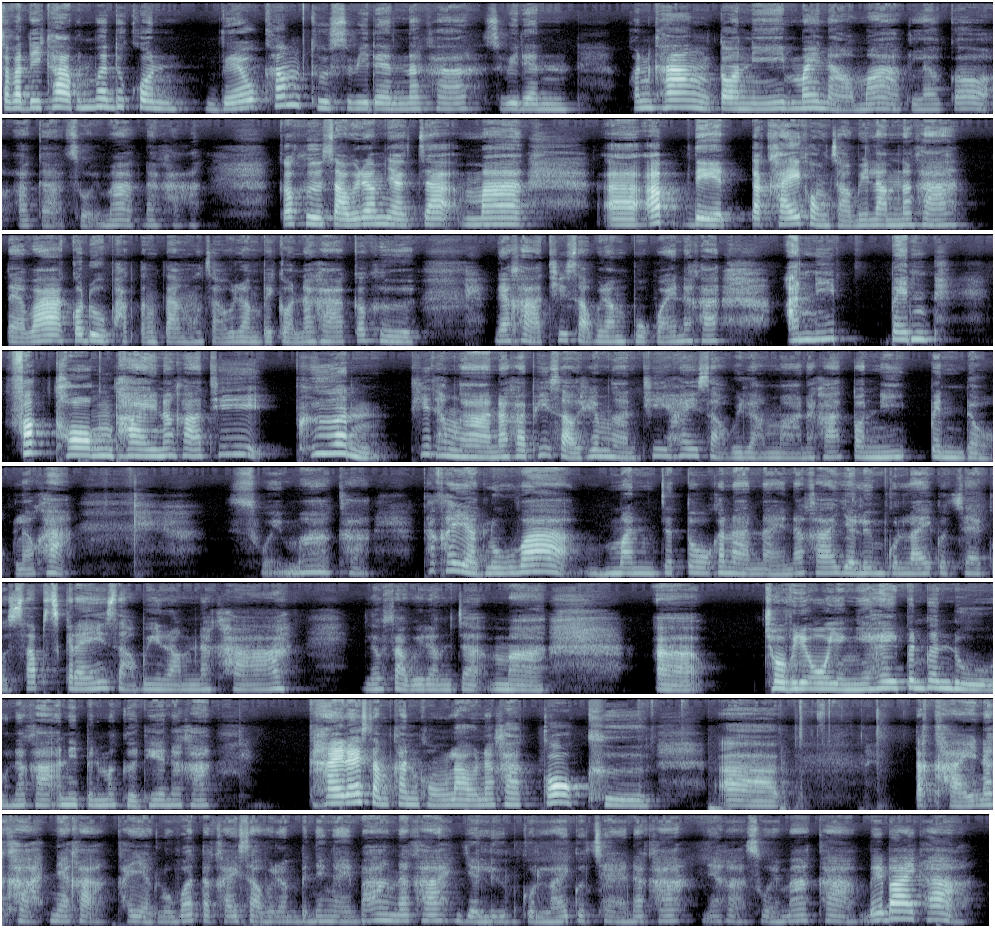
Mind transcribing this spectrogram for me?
สวัสดีค่ะเพื่อนๆทุกคน Welcome to Sweden นะคะ สวีเดนค่อนข้างตอนนี้ไม่หนาวมากแล้วก็อากาศสวยมากนะคะ ก็คือสาววิรัมอยากจะมาอัปเดตตะไคร้ของสาววิรัมนะคะ แต่ว่าก็ดูผักต่างๆของสาววิรัมไปก่อนนะคะ ก็คือเนี่ยค่ะที่สาววิรัมปลูกไว้นะคะ อันนี้เป็นฟักทองไทยนะคะที่เพื่อน ที่ทำงานนะคะ พี่สาวที่ทำงานที่ให้สาววิรัมมานะคะ ตอนนี้เป็นดอกแล้วค่ะ สวยมากค่ะ ถ้าใครอยากรู้ว่ามันจะโตขนาดไหนนะคะ อย่าลืมกดไลค์กดแชร์กด Subscribe ให้สาววีรัมนะคะ แล้วสาววีรัมจะมาโชว์วิดีโออย่างนี้ให้เพื่อนๆดูนะคะ อันนี้เป็นมะเขือเทศนะคะไฮไลท์สำคัญของเรานะคะก็คืออ ตะไคร้นะคะเนี่ยค่ะใครอยากรู้ว่าตะไคร้สาวเวลัมเป็นยังไงบ้างนะคะ อย่าลืมกดไลค์กดแชร์นะคะเนี่ยค่ะ สวยมากค่ะบ๊ายบายค่ะ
